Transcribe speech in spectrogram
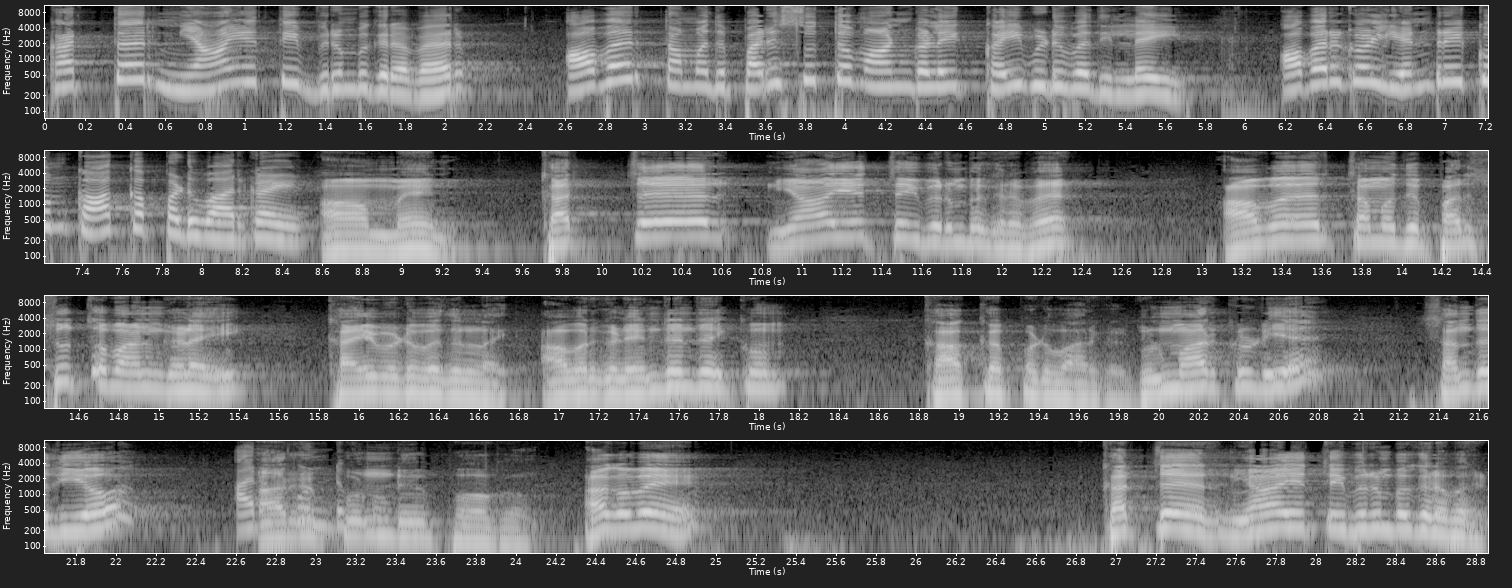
கர்த்தர் நியாயத்தை விரும்புகிறவர் அவர் தமது பரிசுத்தவான்களை கைவிடுவதில்லை. அவர்கள் என்றைக்கும் காக்கப்படுவார்கள். ஆமென். கர்த்தர் நியாயத்தை விரும்புகிறவர். அவர் தமது பரிசுத்தவான்களை கைவிடுவதில்லை. அவர்கள் என்றென்றைக்கும் காக்கப்படுவார்கள். துன்மார்க்கருடைய சந்ததியோ அறுப்புண்டு போகும். ஆகவே கர்த்தர் நியாயத்தை விரும்புகிறவர்.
